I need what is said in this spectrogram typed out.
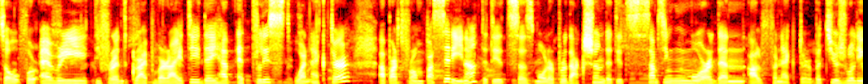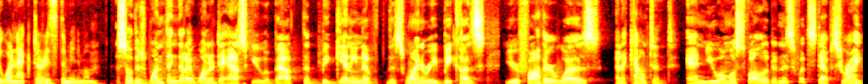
So for every different grape variety, they have at least one hectare. Apart from Passerina, that it's a smaller production, that it's something more than half an hectare, but usually one hectare is the minimum. So there's one thing that I wanted to ask you about the beginning of this winery because your father was an accountant and you almost followed in his footsteps, right?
